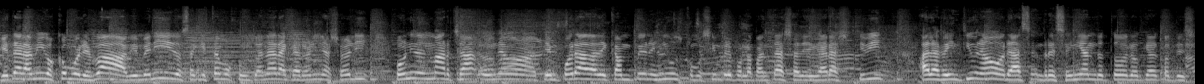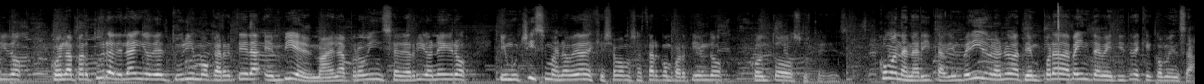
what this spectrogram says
¿Qué tal amigos? ¿Cómo les va? Bienvenidos. Aquí estamos junto a Nara Carolina Jolie poniendo en marcha una nueva temporada de Campeones News, como siempre por la pantalla del Garage TV, a las 21 horas, reseñando todo lo que ha acontecido con la apertura del año del turismo carretera en Viedma, en la provincia de Río Negro, y muchísimas novedades que ya vamos a estar compartiendo con todos ustedes. ¿Cómo andas, Narita? Bienvenido a una nueva temporada 2023 que comienza.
